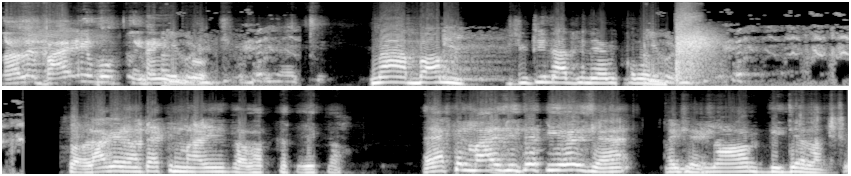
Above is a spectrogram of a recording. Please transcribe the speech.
নাহলে বাইরে মুখ তো নাই গো। না বাম ছুটি না দিলে আমি খাব মতো এখন মারি দিতে ভাত খেতে দিত এখন মারি দিতে কি হয়েছে হ্যাঁ? না বিদ্যা লাগছে।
